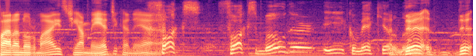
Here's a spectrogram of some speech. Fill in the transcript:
paranormais, tinha a médica, né, a Fox, Fox Mulder e como é que era o nome? Dan, Dan-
